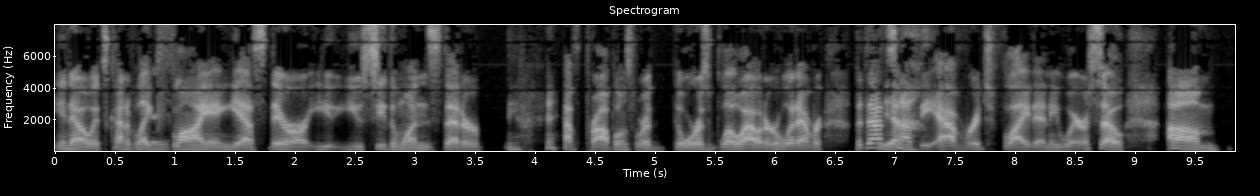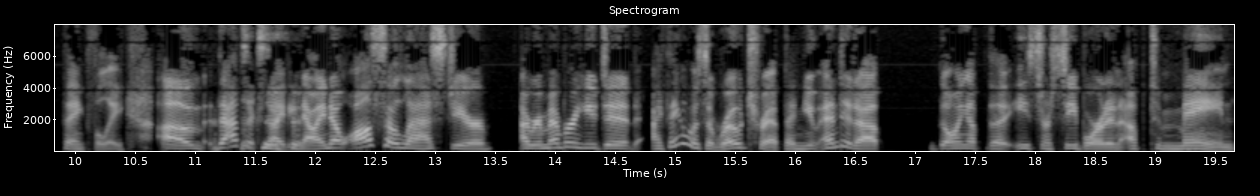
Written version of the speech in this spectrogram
You know, it's kind of like right. flying. Yes, there are you you see the ones that are have problems where doors blow out or whatever, but that's yeah. not the average flight anywhere. So, um, thankfully, um, that's exciting. now I know also last year I remember you did I think it was a road trip and you ended up going up the eastern seaboard and up to Maine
